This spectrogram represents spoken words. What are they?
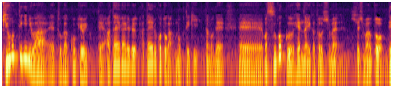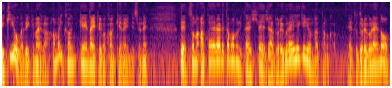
基本的には、えーと、学校教育って与えられる与えることが目的なので、えー、まあ、すごく変な言い方をし,、ま、してしまうとできようができまいがあんまり関係ないといえば関係ないんですよねでその与えられたものに対してじゃあどれぐらいできるようになったのか、えーと、どれぐらいの、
